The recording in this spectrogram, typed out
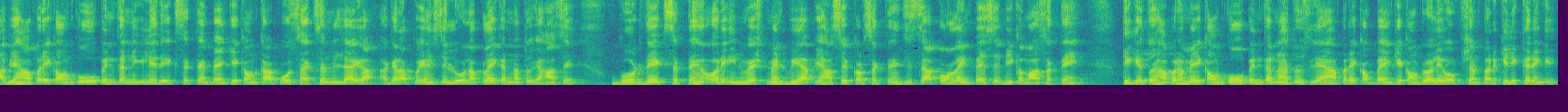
अब यहाँ पर अकाउंट को ओपन करने के लिए देख सकते हैं बैंक अकाउंट का आपको सेक्शन मिल जाएगा। अगर आपको यहीं से लोन अप्लाई करना तो यहाँ से गोल्ड देख सकते हैं और इन्वेस्टमेंट भी आप यहाँ से कर सकते हैं, जिससे आप ऑनलाइन पैसे भी कमा सकते हैं। ठीक है तो यहाँ पर हमें अकाउंट को ओपन करना है तो इसलिए यहाँ पर बैंक अकाउंट वाले ऑप्शन पर क्लिक करेंगे।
